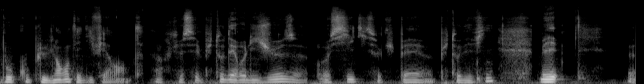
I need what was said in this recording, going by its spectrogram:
beaucoup plus lente et différente. Alors que c'est plutôt des religieuses aussi qui s'occupaient euh, plutôt des filles. Mais euh,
